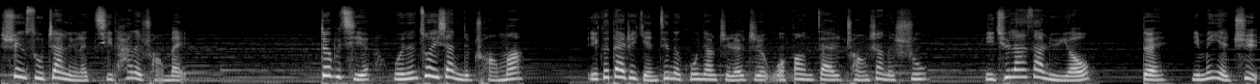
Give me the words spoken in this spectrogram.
迅速占领了其他的床位。对不起，我能坐一下你的床吗？一个戴着眼镜的姑娘指了指我放在床上的书：“你去拉萨旅游？对，你们也去？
